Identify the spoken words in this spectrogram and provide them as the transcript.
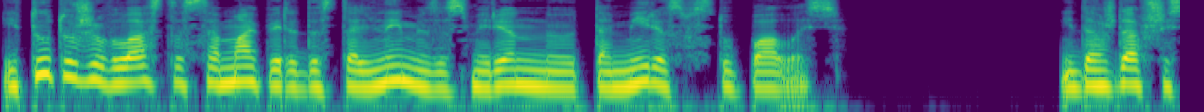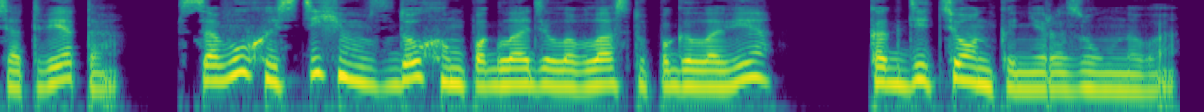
и тут уже Власта сама перед остальными за смиренную Тамирис вступалась. Не дождавшись ответа, Савуха с тихим вздохом погладила Власту по голове, как детенка неразумного,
